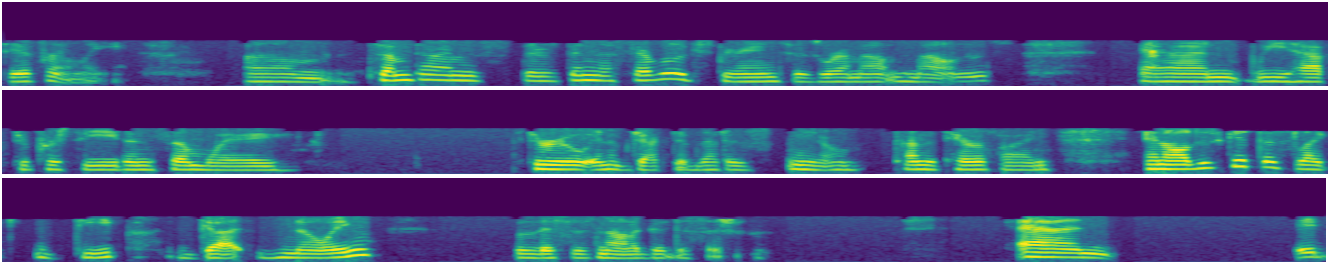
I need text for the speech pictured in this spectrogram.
differently. Um, sometimes there's been several experiences where I'm out in the mountains and we have to proceed in some way through an objective that is, you know, kind of terrifying. And I'll just get this like deep gut knowing this is not a good decision. And it,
